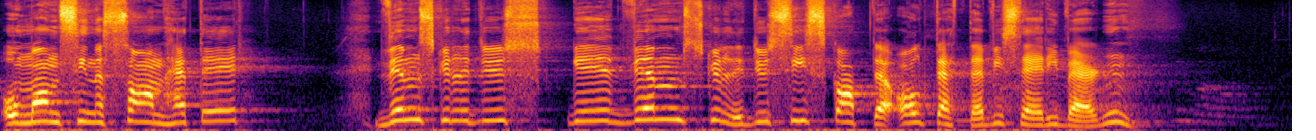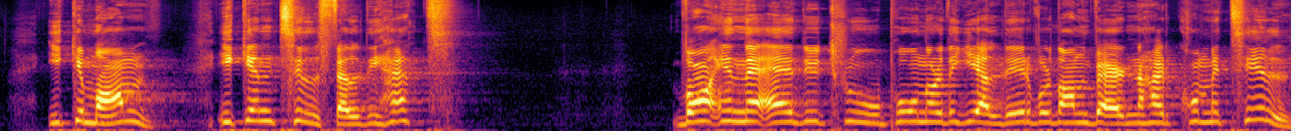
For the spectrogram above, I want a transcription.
og mann sine sannheter hvem skulle, du, hvem skulle du si skapte alt dette vi ser i verden? Ikke mann, ikke en tilfeldighet. Hva enn er du tror på når det gjelder hvordan verden har kommet til?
